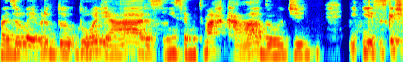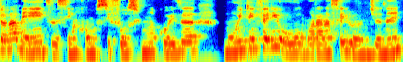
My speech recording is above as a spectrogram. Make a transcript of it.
Mas eu lembro do, do olhar, assim, ser muito marcado, de, e, e esses questionamentos, assim, como se fosse uma coisa muito inferior morar na Ceilândia, né?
